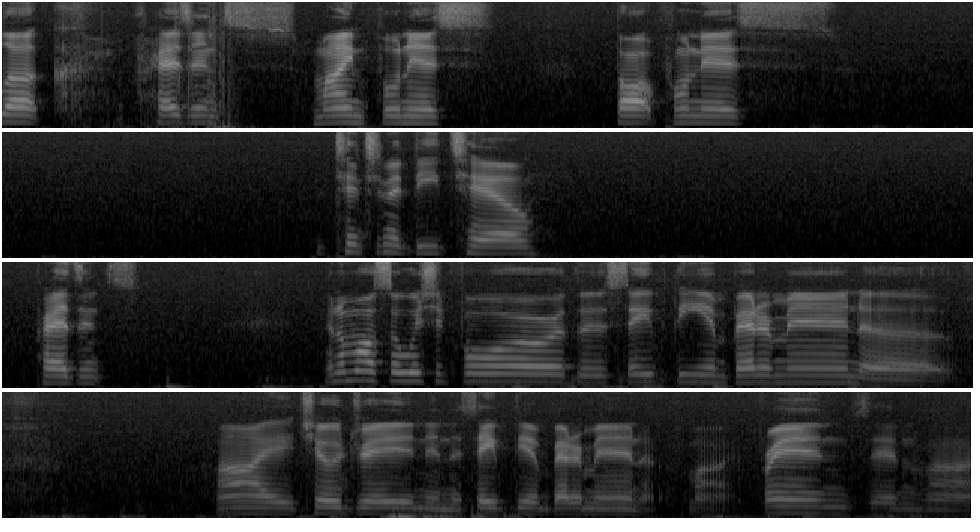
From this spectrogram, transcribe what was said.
luck, presence, mindfulness, thoughtfulness, attention to detail, presence. And I'm also wishing for the safety and betterment of my children and the safety and betterment of my friends and my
